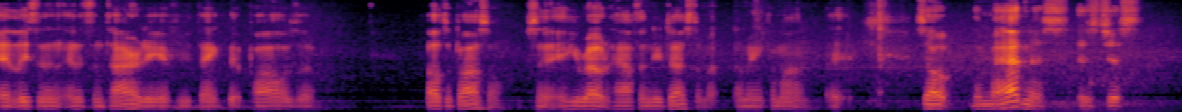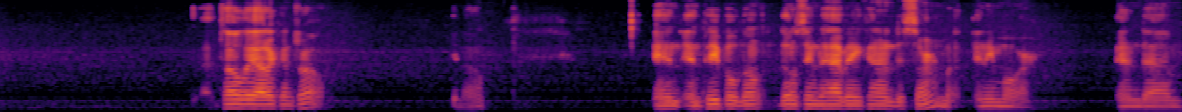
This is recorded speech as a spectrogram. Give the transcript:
at least in, in its entirety, if you think that Paul is a false apostle? So he wrote half the New Testament. I mean, come on. So the madness is just totally out of control, you know. And and people don't don't seem to have any kind of discernment anymore. And um,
